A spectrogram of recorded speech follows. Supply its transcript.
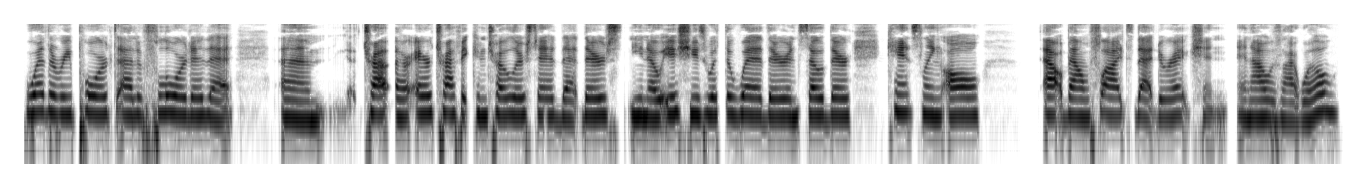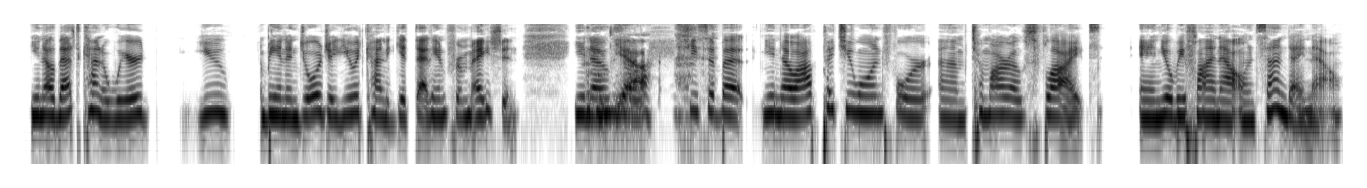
weather reports out of Florida that um, tra- air traffic controller said that there's, you know, issues with the weather. And so they're canceling all outbound flights that direction. And I was like, well, you know, that's kind of weird. You being in Georgia, you would kind of get that information, you know. yeah. So she said, but you know, I'll put you on for um, tomorrow's flight, and you'll be flying out on Sunday now.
